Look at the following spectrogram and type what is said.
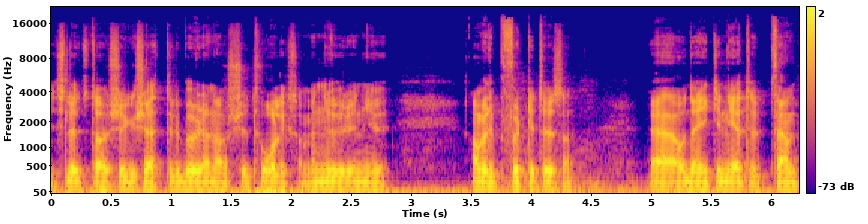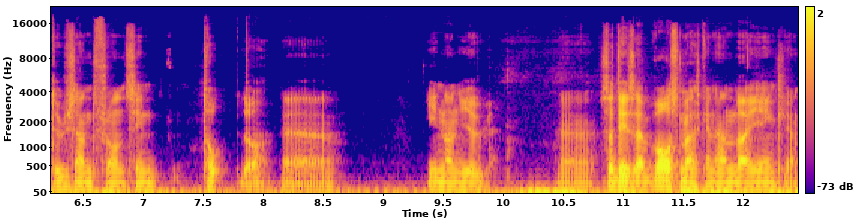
i slutet av 2021 eller början av 2022 liksom. Men nu är den ju Ja men typ 40 000 eh, Och den gick ju ner typ 50% från sin topp då eh, Innan jul Så det är så här, vad som helst kan hända egentligen.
